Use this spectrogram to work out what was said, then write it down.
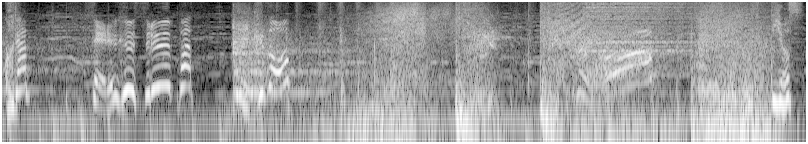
こだ。セルフスルーパス。行くぞ。よし。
